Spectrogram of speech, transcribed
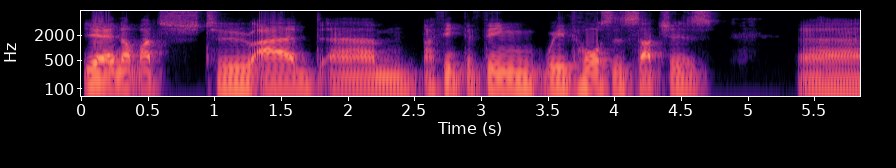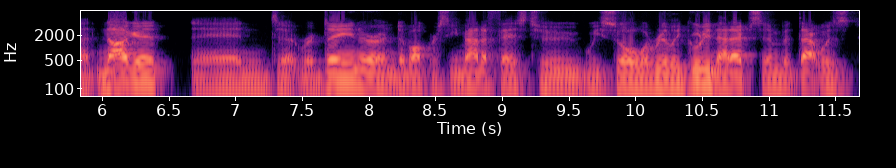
Yeah, not much to add. Um, I think the thing with horses such as uh, Nugget and uh, Radina and Democracy Manifest, who we saw were really good in that Epsom, but that was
